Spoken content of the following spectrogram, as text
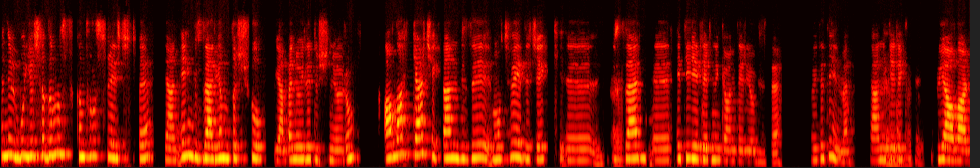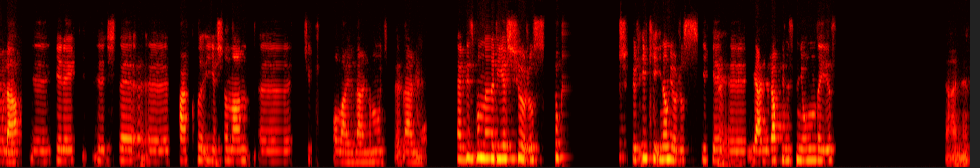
hani bu yaşadığımız sıkıntılı süreçte yani en güzel yanı da şu. Yani ben öyle düşünüyorum. Allah gerçekten bizi motive edecek e, güzel e, hediyelerini gönderiyor bize. Öyle değil mi? Yani evet. gerek rüyalarla, e, gerek e, işte e, farklı yaşanan e, küçük olaylarla, mucizelerle. Yani biz bunları yaşıyoruz. Çok şükür. İyi ki inanıyoruz. İyi ki e, yani Rabbimizin yolundayız. Yani.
